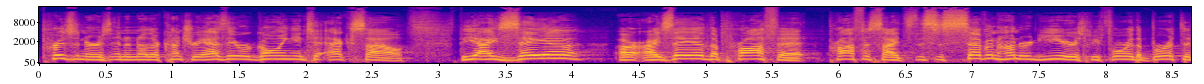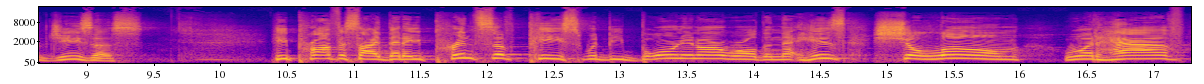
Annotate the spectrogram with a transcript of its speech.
prisoners in another country, as they were going into exile, the Isaiah or Isaiah the prophet prophesied, this is 700 years before the birth of Jesus. He prophesied that a prince of peace would be born in our world and that his shalom would have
